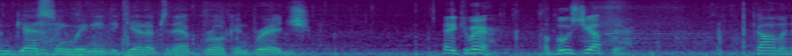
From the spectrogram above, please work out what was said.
I'm guessing we need to get up to that broken bridge. Hey, come here. I'll boost you up there. Coming.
